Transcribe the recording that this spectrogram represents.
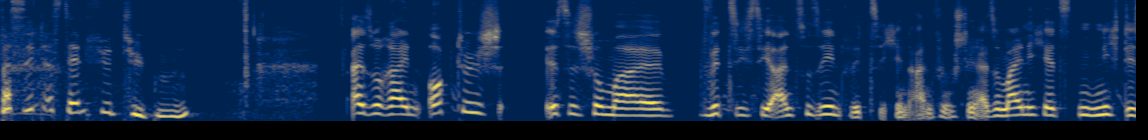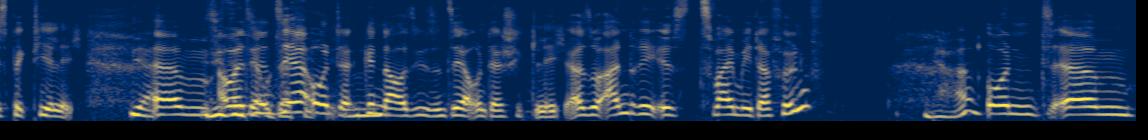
Was sind das denn für Typen? Also rein optisch ist es schon mal witzig, sie anzusehen. Witzig in Anführungsstrichen. Also meine ich jetzt nicht despektierlich. Ja, ähm, sie sind aber sie sehr sind sehr unter, unterschiedlich. Mhm. genau, sie sind sehr unterschiedlich. Also André ist zwei Meter fünf Ja. und ähm,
